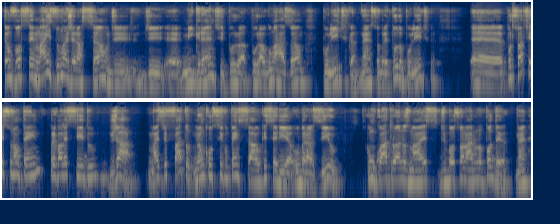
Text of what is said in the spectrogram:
Então, você mais uma geração de, de é, migrante por, por alguma razão política, né, sobretudo política, é, por sorte isso não tem prevalecido já. Mas, de fato, não consigo pensar o que seria o Brasil com quatro anos mais de Bolsonaro no poder. Né?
